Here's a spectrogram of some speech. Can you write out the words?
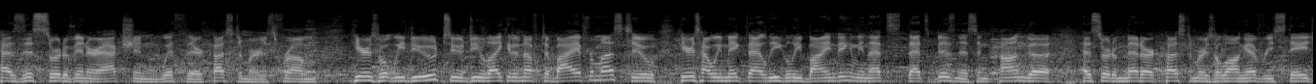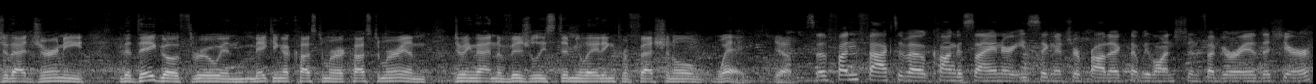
has this sort of interaction with their customers from here's what we do to do you like it enough to buy it from us to here's how we make that legally binding. I mean, that's, that's business and Conga has sort of met our customers along every stage of that journey that they go through in making a customer a customer and doing that in a visually stimulating professional way. Yeah. So a fun fact about Conga Sign, or e-signature product that we launched in February of this year.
